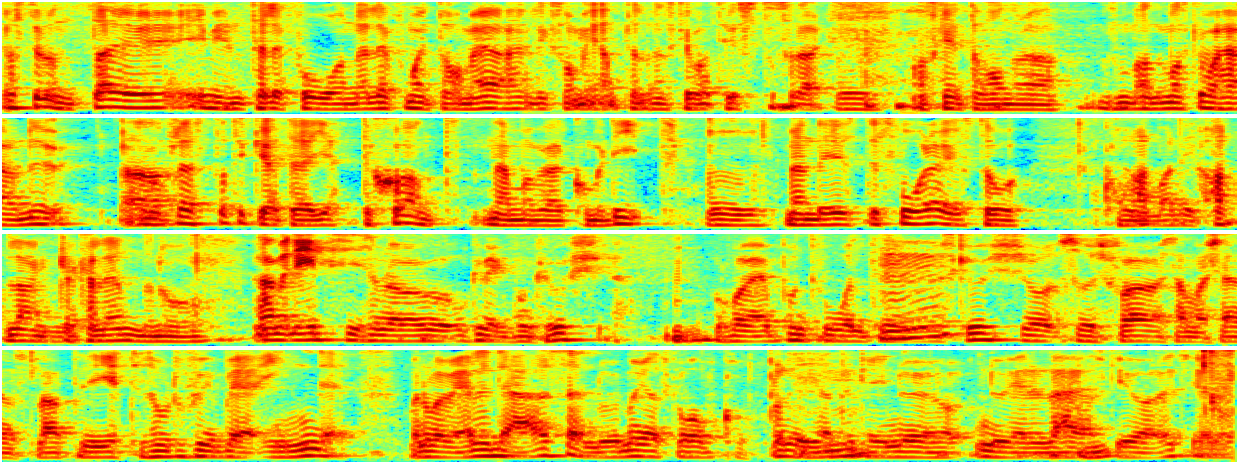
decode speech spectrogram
Jag struntar i, i min telefon, eller får man inte ha med liksom egentligen, den ska vara tyst och sådär. Man ska inte ha några, man, man ska vara här och nu. De flesta tycker att det är jätteskönt när man väl kommer dit. Men det, är, det svåra är just att, Komma att, dit. att blanka kalendern och... Ja, men det är precis som när man åker iväg på en kurs. ju. Och jag på en två eller tre mm. kurs så, så får jag samma känsla att det är jättesvårt att få in det. Men om man väl är där sen då är man ganska avkopplad i att okej nu, är- nu är det det här jag ska göra i tre dagar.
